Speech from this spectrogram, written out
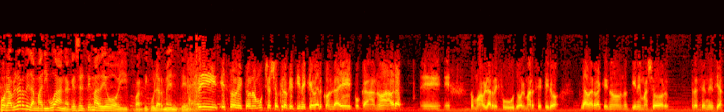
por hablar de la marihuana, que es el tema de hoy particularmente. Sí, eso detonó mucho. Yo creo que tiene que ver con la época, ¿no? Ahora eh, es como hablar de fútbol, Marce, pero la verdad que no, no tiene mayor trascendencia.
